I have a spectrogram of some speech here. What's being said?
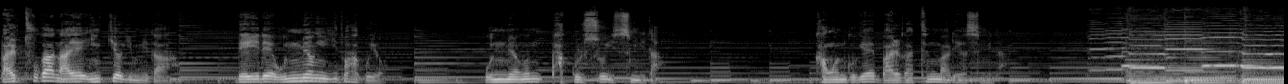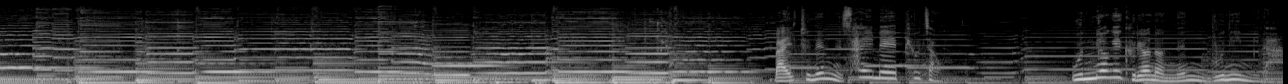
말투가 나의 인격입니다. 내일의 운명이기도 하고요. 운명은 바꿀 수 있습니다. 강원국의 말 같은 말이었습니다. 말투는 삶의 표정. 운명에 그려넣는 무늬입니다.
